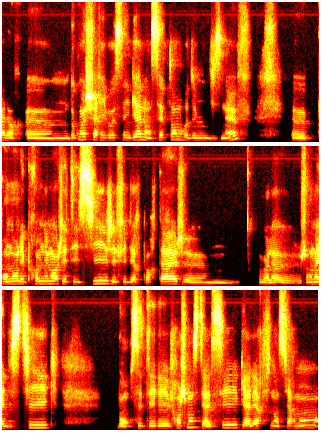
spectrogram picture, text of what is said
Alors, euh, donc moi, je suis arrivée au Sénégal en septembre 2019. Euh, pendant les premiers mois où j'étais ici, j'ai fait des reportages, euh, voilà, journalistiques. Bon, c'était franchement, c'était assez galère financièrement.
